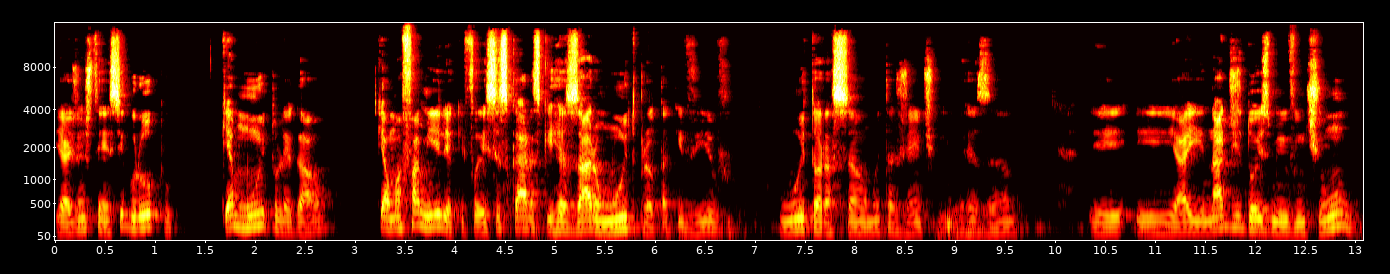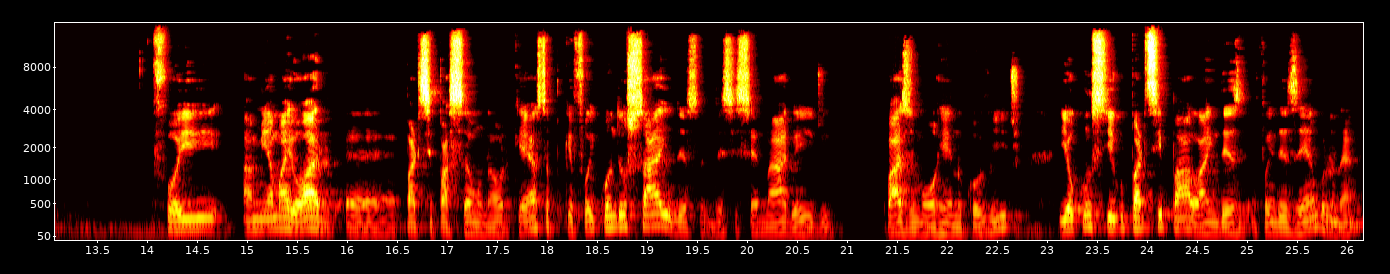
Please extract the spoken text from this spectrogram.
E aí a gente tem esse grupo que é muito legal, que é uma família, que foi esses caras que rezaram muito para eu estar aqui vivo muita oração, muita gente rezando. E, e aí, na de 2021, foi a minha maior é, participação na orquestra, porque foi quando eu saio desse, desse cenário aí de quase morrer no Covid, e eu consigo participar lá, em foi em dezembro, né?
